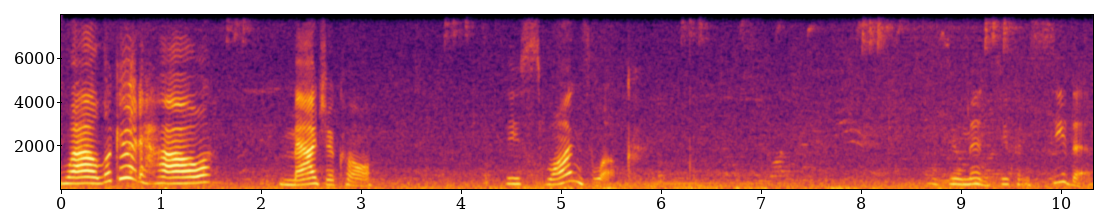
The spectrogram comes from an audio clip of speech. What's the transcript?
Wow, look at how magical these swans look. Zoom in so you can see this.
